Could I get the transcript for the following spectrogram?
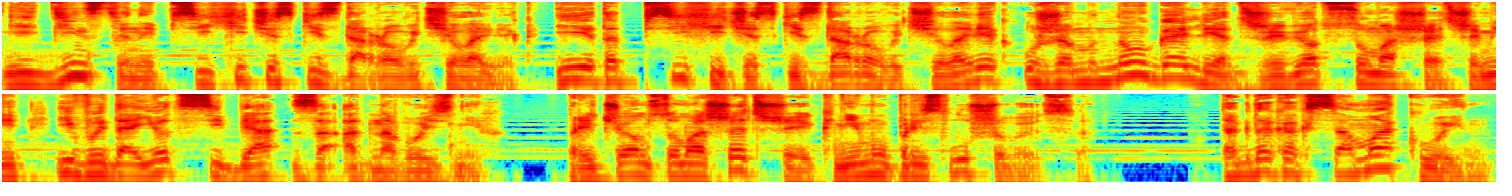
единственный психически здоровый человек. И этот психически здоровый человек уже много лет живет с сумасшедшими и выдает себя за одного из них. Причем сумасшедшие к нему прислушиваются. Тогда как сама Куин,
